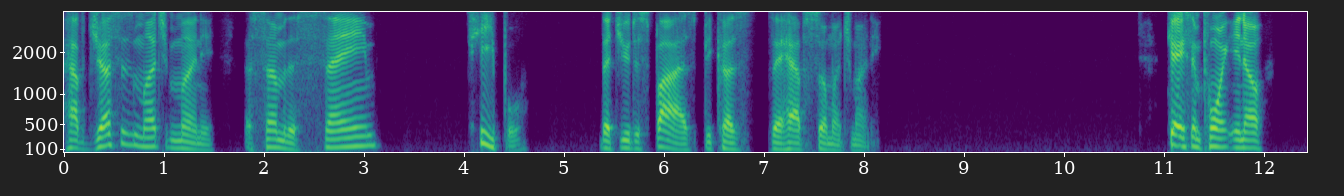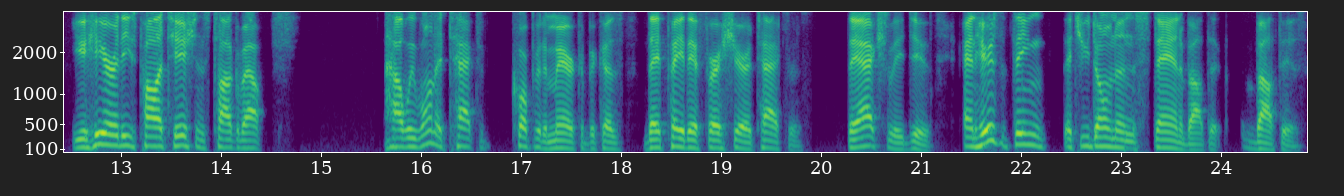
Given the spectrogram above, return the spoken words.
have just as much money as some of the same people that you despise because they have so much money. Case in point, you know, you hear these politicians talk about how we want to tax corporate America because they pay their fair share of taxes. They actually do. And here's the thing that you don't understand about the, about this.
